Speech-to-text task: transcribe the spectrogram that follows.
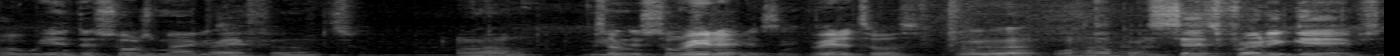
Oh, we in the Source magazine. Great film too. huh? We So in the Source read it. magazine. Read it to us. What happened? It says Freddie Gibbs,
